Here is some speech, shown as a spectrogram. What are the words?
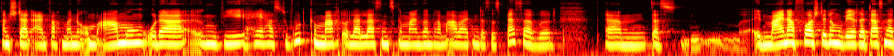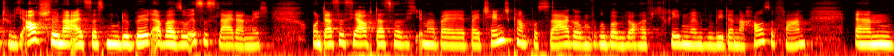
anstatt einfach mal eine Umarmung oder irgendwie, hey, hast du gut gemacht oder lass uns gemeinsam daran arbeiten, dass es besser wird. Ähm, das, in meiner Vorstellung wäre das natürlich auch schöner als das Nudelbild, aber so ist es leider nicht. Und das ist ja auch das, was ich immer bei, bei Change Campus sage und worüber wir häufig reden, wenn wir wieder nach Hause fahren. Ähm,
